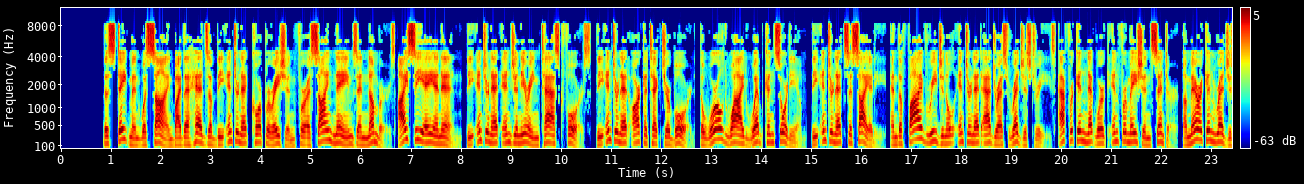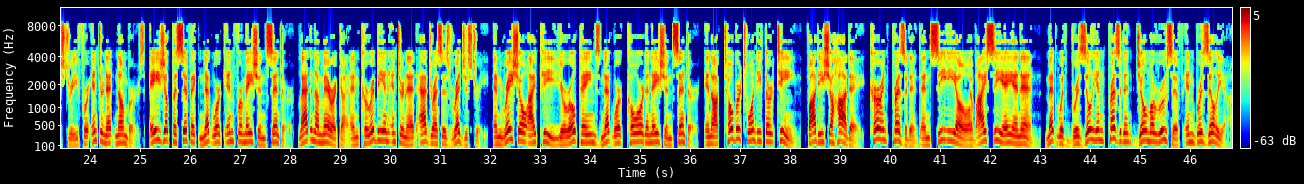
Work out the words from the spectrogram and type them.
The statement was signed by the heads of the Internet Corporation for Assigned Names and Numbers (ICANN), the Internet Engineering Task Force, the Internet Architecture Board, the World Wide Web Consortium, the Internet Society, and the five regional Internet address registries: African Network Information Center, American Registry for Internet Numbers, Asia Pacific Network Information Center, Latin America and Caribbean Internet Address Addresses Registry, and Réseaux IP Européens Network Coordination Center. In October 2013, Fadi Chehadé, current president and CEO of ICANN, met with Brazilian President Dilma Rousseff in Brasilia.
